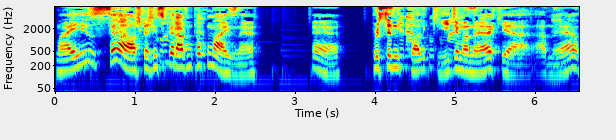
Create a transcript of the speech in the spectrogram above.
Mas, sei lá, acho que a gente Correta. esperava um pouco mais, né? É. Por ser Nicole um Kidman, né? Que é a, a, né,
